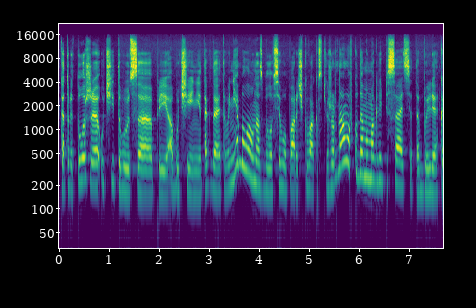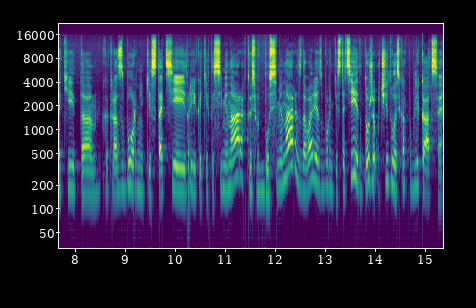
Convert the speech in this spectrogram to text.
которые тоже учитываются при обучении. Тогда этого не было, у нас было всего парочка ваковских журналов, куда мы могли писать, это были какие-то как раз сборники статей при каких-то семинарах, то есть вот был семинар, издавали сборники статей, это тоже учитывалось как публикация.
